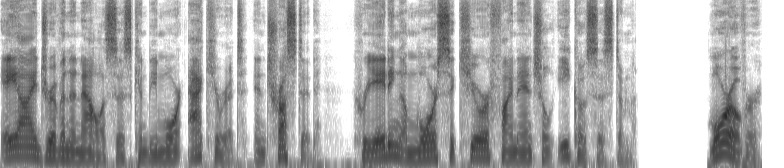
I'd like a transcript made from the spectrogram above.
AI driven analysis can be more accurate and trusted, creating a more secure financial ecosystem. Moreover,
